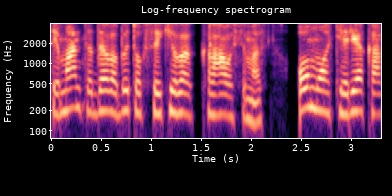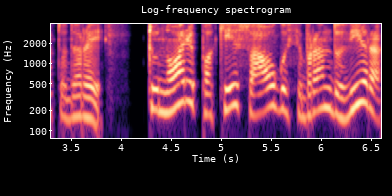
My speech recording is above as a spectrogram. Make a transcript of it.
tai man tada labai toksai kyla klausimas, o moterie, ką tu darai? Tu nori pakeisti suaugusi brandų vyrą?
